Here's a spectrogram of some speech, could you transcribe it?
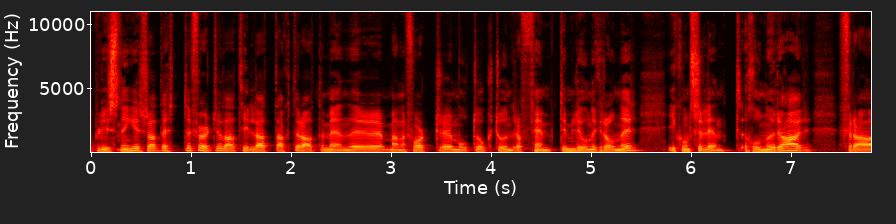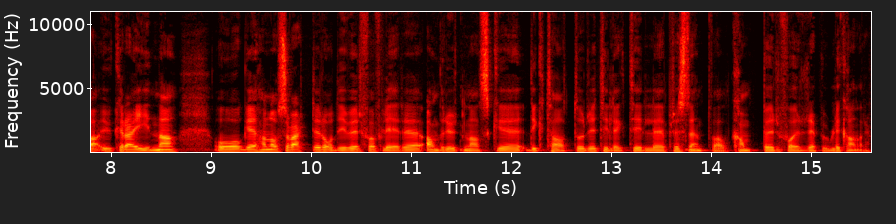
Opplysninger fra dette førte jo da til at aktoratet mener Manafort eh, mottok 250 millioner kroner i konsulenthonorar fra Ukraina. Og han har også vært rådgiver for flere andre utenlandske diktatorer, i tillegg til presidentvalgkamper for for republikanere.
